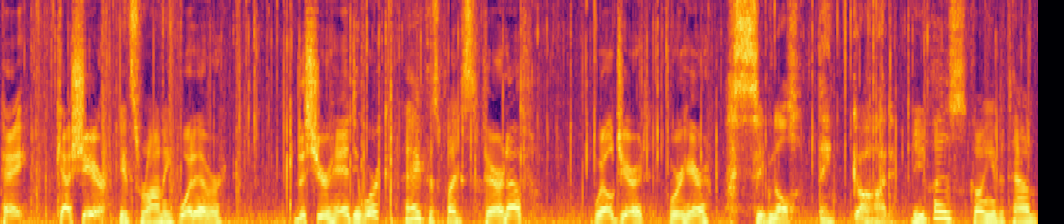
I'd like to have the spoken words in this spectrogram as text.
Hey, cashier. It's Ronnie. Whatever. This your handiwork? I hate this place. Fair enough. Well, Jarred, we're here. Signal, thank God. Are you guys going into town?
